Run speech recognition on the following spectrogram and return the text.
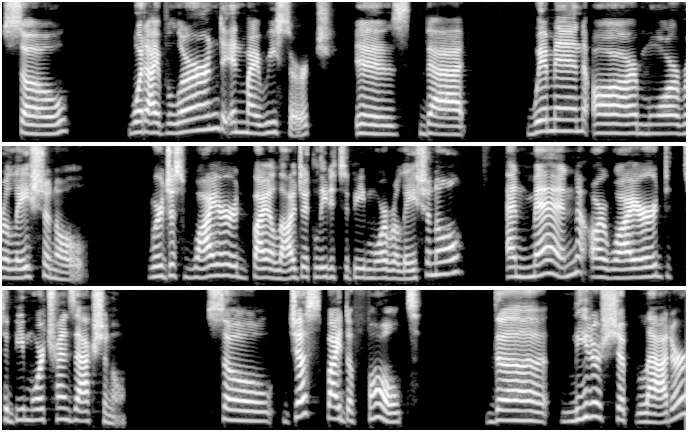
So what I've learned in my research is that women are more relational. We're just wired biologically to be more relational and men are wired to be more transactional. So just by default, the leadership ladder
